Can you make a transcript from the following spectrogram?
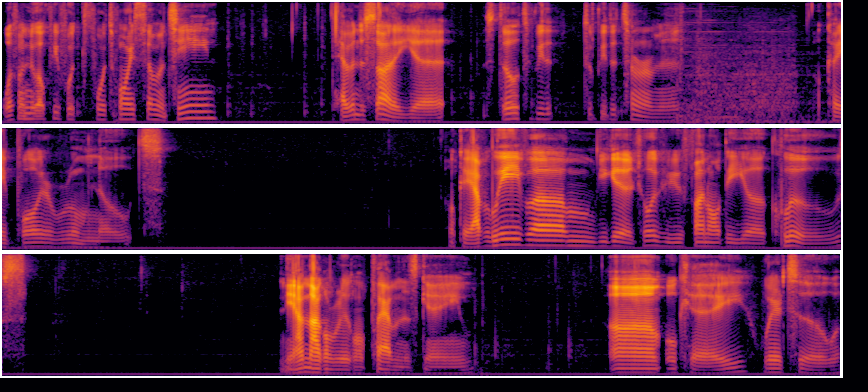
what's my new LP for, for 2017? Haven't decided yet. Still to be to be determined. Okay, boiler room notes. Okay, I believe um you get a choice if you find all the uh, clues. Yeah, I'm not gonna really gonna play in this game. Um, okay, where to?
